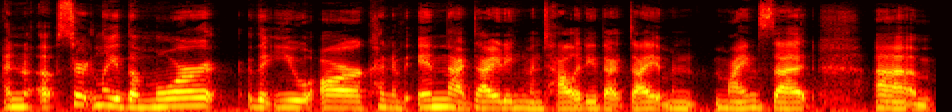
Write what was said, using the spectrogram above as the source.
And uh, certainly, the more that you are kind of in that dieting mentality, that diet min- mindset, um,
